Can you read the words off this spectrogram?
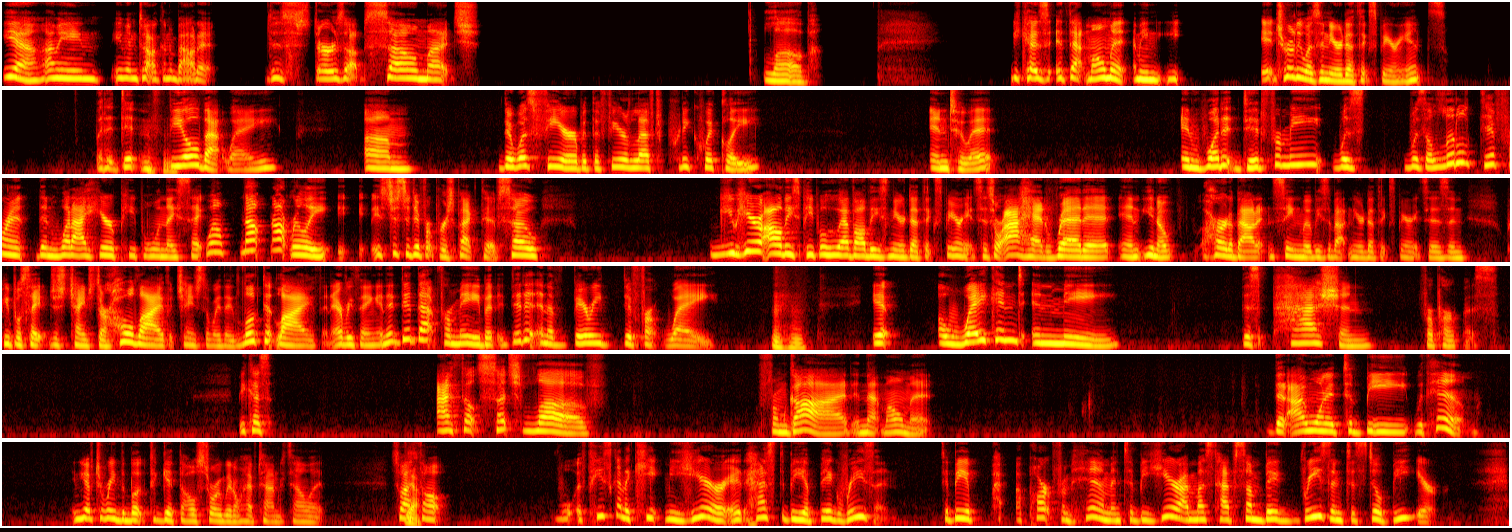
Yeah. I mean, even talking about it just stirs up so much love. Because at that moment, I mean, it truly was a near death experience, but it didn't mm-hmm. feel that way. Um, there was fear, but the fear left pretty quickly into it. And what it did for me was was a little different than what I hear people when they say, well, no, not really. It's just a different perspective. So you hear all these people who have all these near death experiences, or I had read it and, you know, heard about it and seen movies about near death experiences. And people say it just changed their whole life. It changed the way they looked at life and everything. And it did that for me, but it did it in a very different way. Mm-hmm. It awakened in me this passion for purpose. Because I felt such love from God in that moment that I wanted to be with Him. And you have to read the book to get the whole story. We don't have time to tell it. So I thought, well, if He's going to keep me here, it has to be a big reason to be a, apart from him and to be here, I must have some big reason to still be here.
